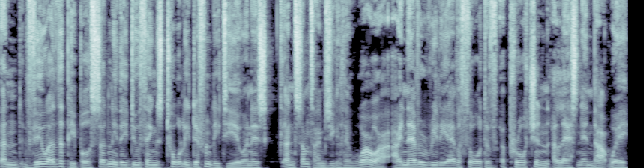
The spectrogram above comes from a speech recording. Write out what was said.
and view other people, suddenly they do things totally differently to you. And is and sometimes you can think, wow, I, I never really ever thought of approaching a lesson in that way.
